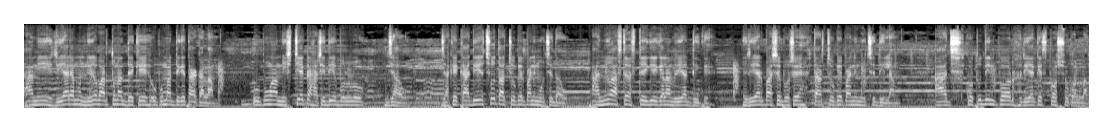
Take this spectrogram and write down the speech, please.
আমি রিয়ার এমন নীরব আর্তনাদ দেখে উপমার দিকে তাকালাম। উপমা মিষ্টি একটা হাসি দিয়ে বলল, যাও, যাকে কাঁদিয়েছো তার চোখের পানি মুছে দাও। আমিও আস্তে আস্তে এগিয়ে গেলাম রিয়ার দিকে। রিয়ার পাশে বসে তার চোখের পানি মুছে দিলাম। আজ কতদিন পর রিয়াকে স্পর্শ করলাম।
